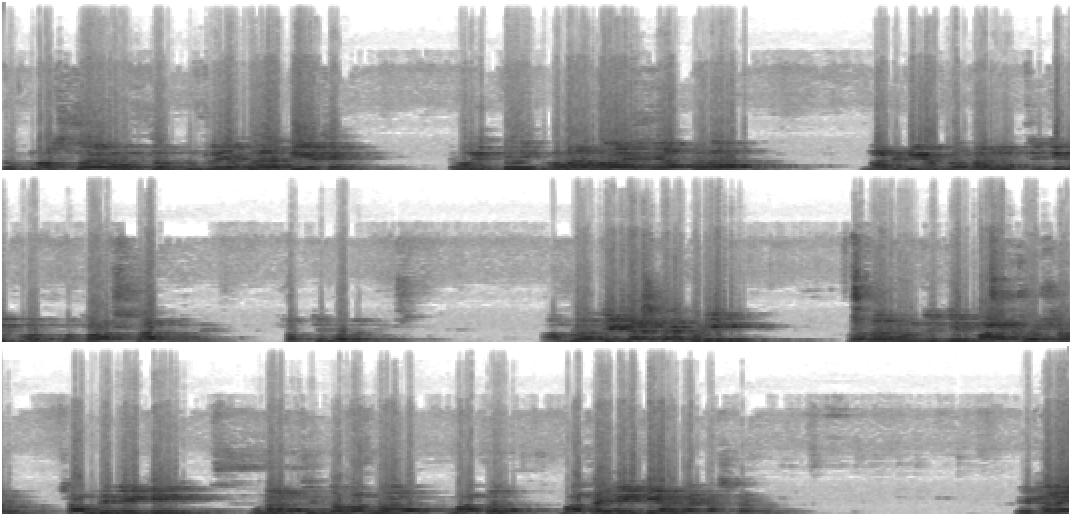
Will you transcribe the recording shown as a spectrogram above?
তো প্রশ্ন এবং উত্তর দুটোই আপনারা দিয়েছেন এবং একটুই প্রমাণ হয় যে আপনারা মাননীয় প্রধানমন্ত্রীজির উপর কত আস্থা আপনাদের, সবচেয়ে বড় জিনিস। আমরা যে কাজটা করি, প্রধানমন্ত্রীজির মার্গদর্শন সামনে রেখে ওনার চিন্তাভাবনা মাথা, মাথায় রেখে আমরা কাজটা করি। এখানে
